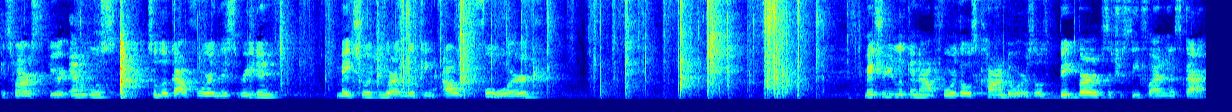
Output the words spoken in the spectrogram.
As far as spirit animals to look out for in this reading, make sure you are looking out for Make sure you're looking out for those condors, those big birds that you see flying in the sky.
